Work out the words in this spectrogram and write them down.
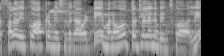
స్థలం ఎక్కువ ఆక్రమిస్తుంది కాబట్టి మనం తొట్లలోనే పెంచుకోవాలి.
